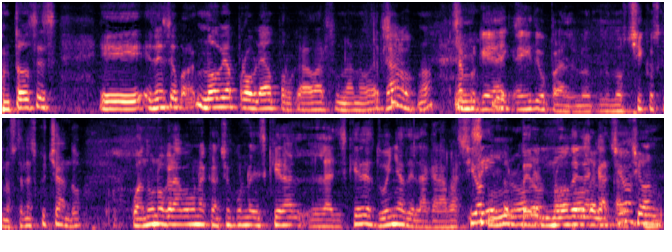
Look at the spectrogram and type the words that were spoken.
Entonces, eh, en ese no había problema por grabarse una nueva versión. Claro, ¿no? o sea, porque ahí, ahí digo, para los, los chicos que nos están escuchando, cuando uno graba una canción con una disquera, la disquera es dueña de la grabación, Sí, pero pero, no del- no, no de, de la, la canción. canción,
